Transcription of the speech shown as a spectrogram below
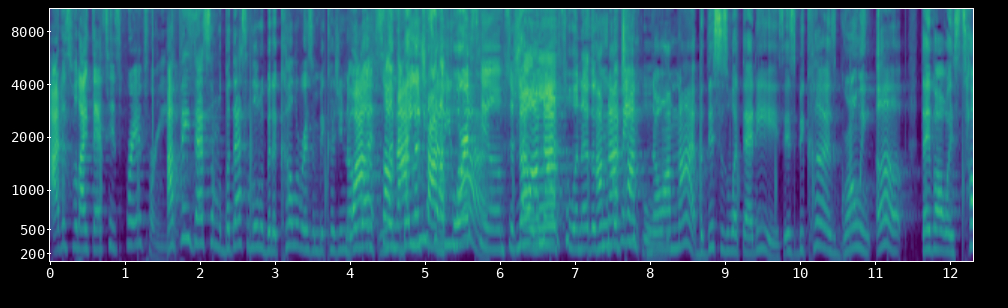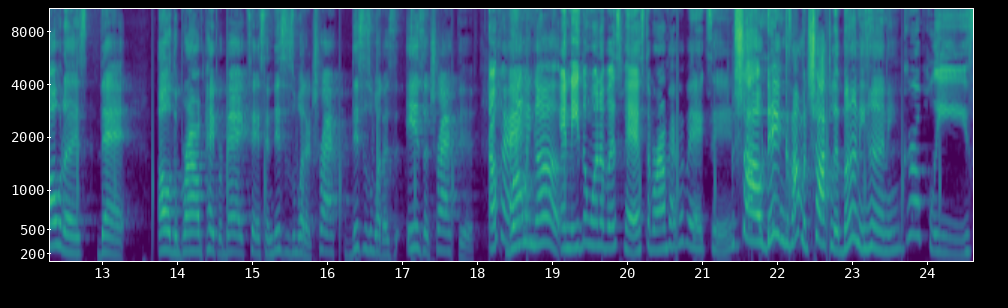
I just feel like that's his preference. I think that's a, but that's a little bit of colorism because you know why? what? So now you trying to force why. him to show no, I'm love not, to another group I'm not of trying, people. No, I'm not. But this is what that is. It's because growing up, they've always told us that oh the brown paper bag test and this is what attract this is what is, is attractive okay growing up and neither one of us passed the brown paper bag test sure didn't because i'm a chocolate bunny honey girl please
